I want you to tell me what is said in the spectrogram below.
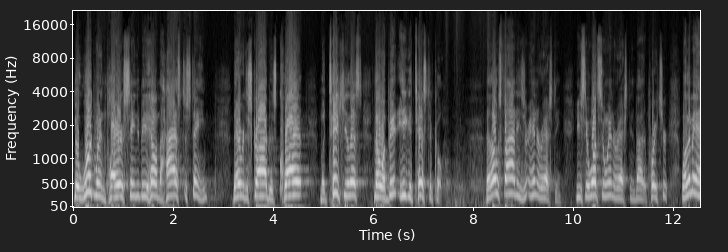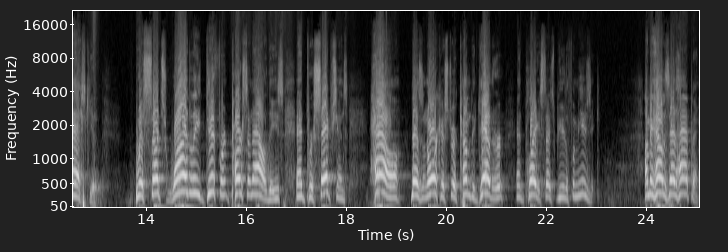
the woodwind players seem to be held in the highest esteem. They were described as quiet, meticulous, though a bit egotistical. Now, those findings are interesting. You say, what's so interesting about a preacher? Well, let me ask you. With such widely different personalities and perceptions, how does an orchestra come together and play such beautiful music? I mean, how does that happen?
